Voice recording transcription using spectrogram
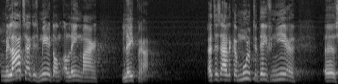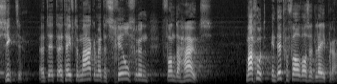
melaatsheid is meer dan alleen maar lepra. Het is eigenlijk een moeilijk te definiëren uh, ziekte. Het, het, het heeft te maken met het schilferen van de huid. Maar goed, in dit geval was het lepra.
